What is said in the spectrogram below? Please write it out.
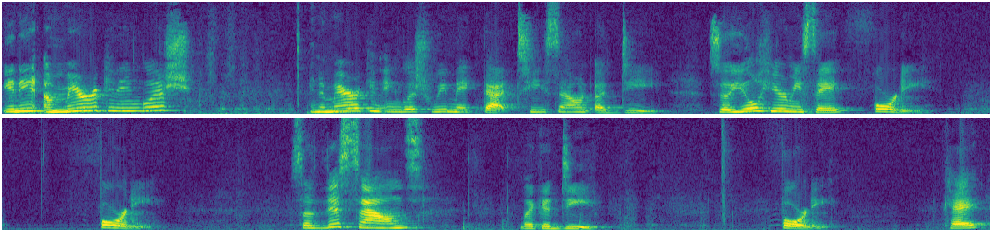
in American English, in American English, we make that T sound a D. So you'll hear me say 40, 40. So this sounds like a D, 40, okay?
